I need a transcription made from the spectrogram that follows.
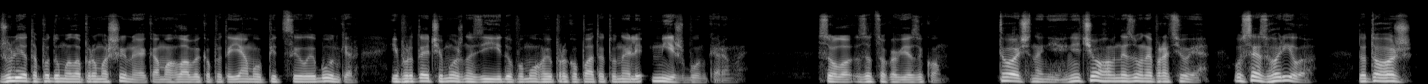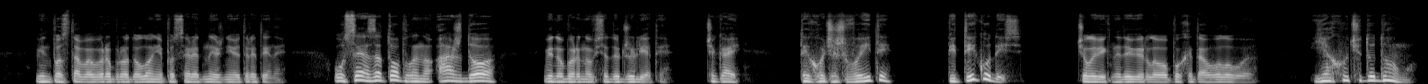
Джульєта подумала про машину, яка могла викопати яму під цілий бункер, і про те, чи можна з її допомогою прокопати тунелі між бункерами. Соло зацокав язиком. Точно ні, нічого внизу не працює. Усе згоріло. До того ж, він поставив ребро долоні посеред нижньої третини. Усе затоплено аж до. Він обернувся до Джульєти. Чекай, ти хочеш вийти? Піти кудись? Чоловік недовірливо похитав головою. Я хочу додому.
